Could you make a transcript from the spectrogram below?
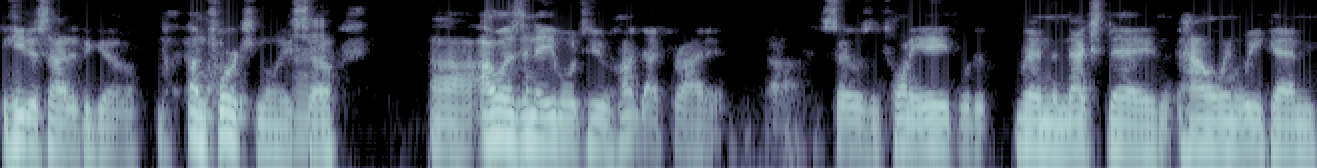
he decided to go, unfortunately. Mm. So uh, I wasn't able to hunt that Friday. Uh, so it was the 28th, would have been the next day, Halloween weekend.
